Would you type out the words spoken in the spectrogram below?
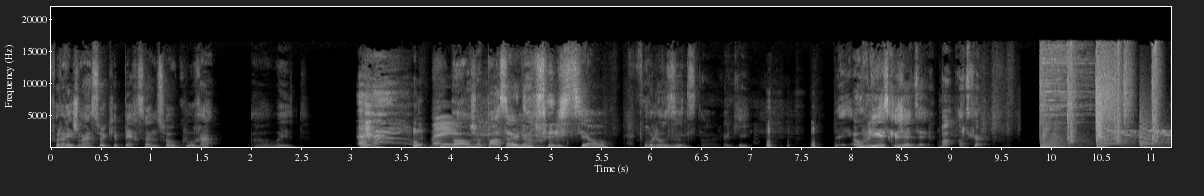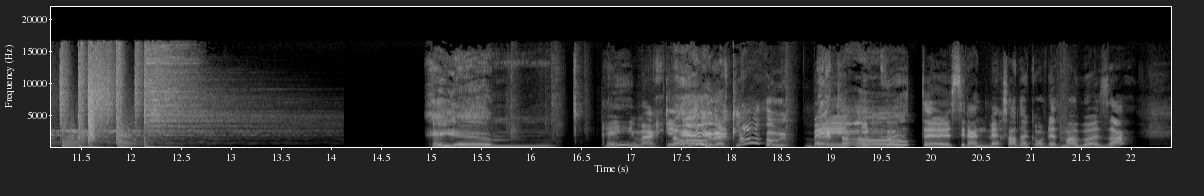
Faudrait que je m'assure que personne soit au courant. Oh, wait. Ben, Bon, je vais passer à une autre solution pour nos auditeurs, OK? Oubliez ce que j'ai dit. Bon, en tout cas. Hey, euh... Hey, Marc-Claude! Hey, Marc-Claude! ben, écoute, euh, c'est l'anniversaire de Complètement Buzzant.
